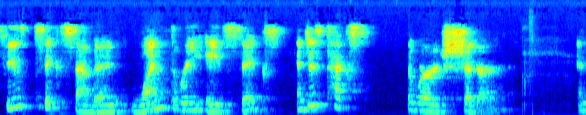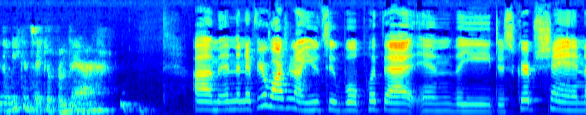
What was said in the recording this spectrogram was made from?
267 1386 and just text the word sugar. And then we can take it from there. Um, and then if you're watching on YouTube, we'll put that in the description.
